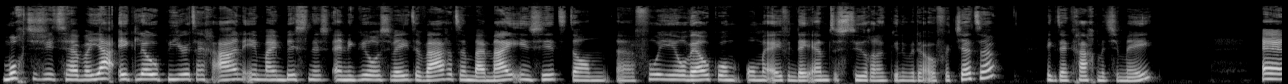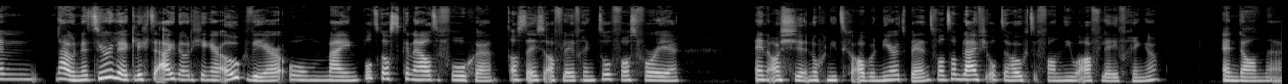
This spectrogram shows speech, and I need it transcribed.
Mocht je zoiets hebben, ja, ik loop hier tegenaan in mijn business en ik wil eens weten waar het hem bij mij in zit, dan uh, voel je heel welkom om me even een DM te sturen. Dan kunnen we erover chatten. Ik denk graag met je mee. En nou, natuurlijk ligt de uitnodiging er ook weer om mijn podcastkanaal te volgen. Als deze aflevering tof was voor je. En als je nog niet geabonneerd bent, want dan blijf je op de hoogte van nieuwe afleveringen. En dan uh,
